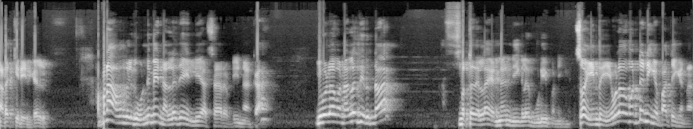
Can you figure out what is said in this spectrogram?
நடக்கிறீர்கள். அப்பனா அவங்களுக்கு ஒன்றுமே நல்லதே இல்லையா சார்? அப்படின்னாக்கா இவ்வளவு நல்லது இருந்தால் மற்றதெல்லாம் என்னன்னு நீங்களே முடிவு பண்ணிங்க ஸோ இந்த இவ்வளவு மட்டும் நீங்கள் பார்த்தீங்கன்னா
